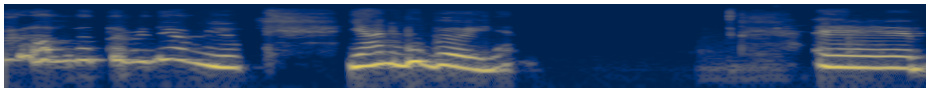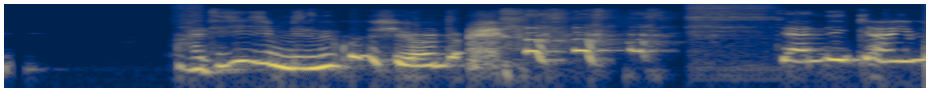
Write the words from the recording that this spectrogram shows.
Anlatabiliyor muyum? Yani bu böyle. Ee, Hatice'ciğim biz ne konuşuyorduk? Kendi hikayemi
